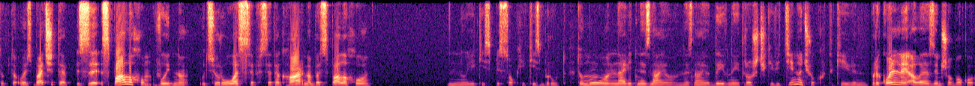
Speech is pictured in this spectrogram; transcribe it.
Тобто, ось, бачите, з спалахом видно у цю розсип, все так гарно, без спалаху. Ну, якийсь пісок, якийсь бруд. Тому навіть не знаю, не знаю, дивний трошечки відтіночок. Такий він прикольний, але з іншого боку.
